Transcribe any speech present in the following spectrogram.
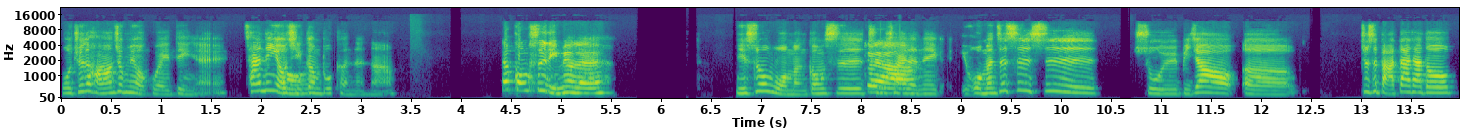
我觉得好像就没有规定哎、欸，餐厅尤其更不可能啊。哦、那公司里面嘞？你说我们公司出差的那个，啊、我们这次是属于比较呃，就是把大家都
